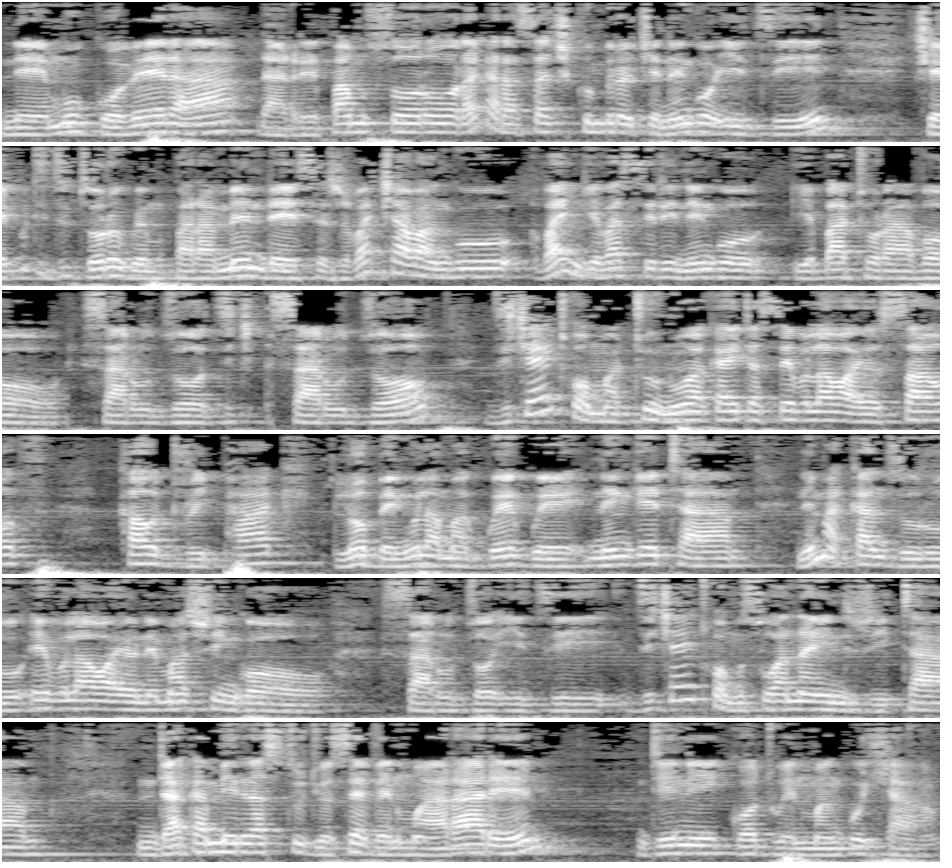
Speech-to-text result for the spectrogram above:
Nemugovera danho repamusoro rakarasa chikumbiro chenhengo idzi chekuti dzidzorerwe muparamende sezvo vachavangu vainge vasiri nhengo yebato ravo. Sarudzo sarudzo dzichaitwa mumatunhu akaita sevulawayo south caudry park lobhengula magwegwe nengeta nemakanzuru evulawayo nemasvingo. Sarudzo idzi dzichaitwa musi wa9 zvita. Ndakamirira studio 7 muharare. Ndini godwin mangutla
